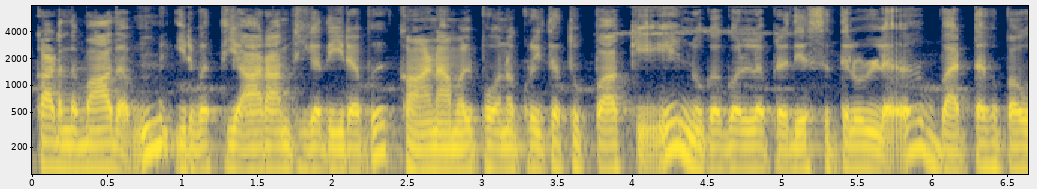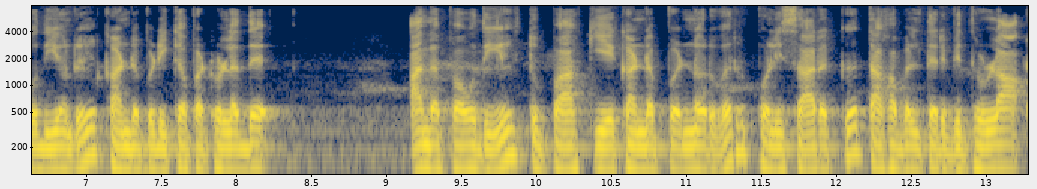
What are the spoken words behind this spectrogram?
கடந்த மாதம் இருபத்தி ஆறாம் தேதி இரவு காணாமல் போன குறித்த துப்பாக்கி நுககொல்ல பிரதேசத்தில் உள்ள வர்த்தக பகுதியொன்றில் கண்டுபிடிக்கப்பட்டுள்ளது. அந்த பகுதியில் துப்பாக்கியை கண்ட பெண்ணொருவர் போலீசாருக்கு தகவல் தெரிவித்துள்ளார்.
